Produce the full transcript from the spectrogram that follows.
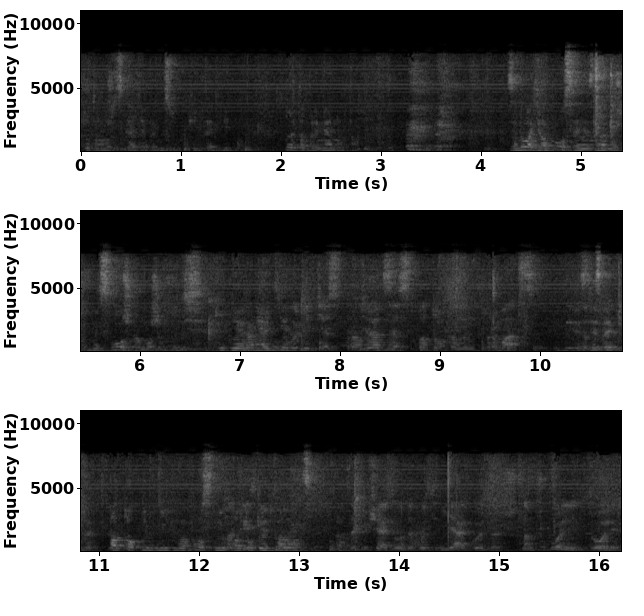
кто-то может сказать, я принесу какие-то деньги. Ну это примерно так задавать вопросы, я не знаю, может быть сложно, может быть, тут не, как не один. вы будете справляться с потоком информации? Здесь поток, не, не вопрос, не поток информации. Да. Заключается, вот, допустим, я какой-то там школьник, троллик,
